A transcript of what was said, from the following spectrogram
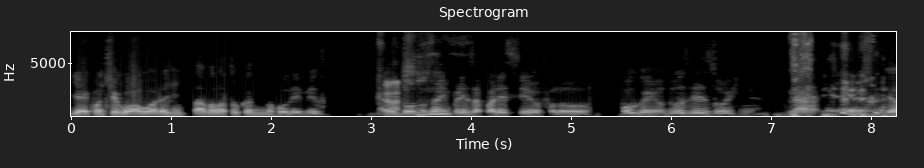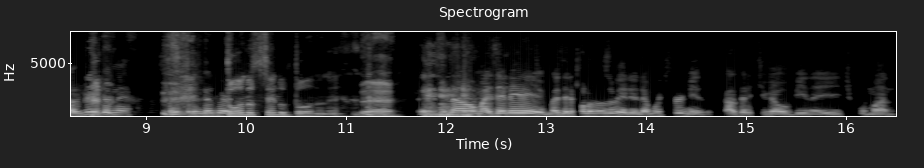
E aí, quando chegou a hora, a gente tava lá tocando no rolê mesmo. Aí o dono da empresa apareceu e falou: pô, ganhou duas vezes hoje, né? Ah, é a vida, né? Sou empreendedor. Dono sendo dono, né? É. Não, mas ele, mas ele falou no zoeiro, ele é muito firmeza. Caso ele estiver ouvindo aí, tipo, mano,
